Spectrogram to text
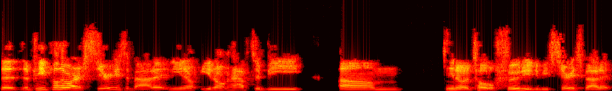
the the people who are serious about it, and you don't you don't have to be um, you know a total foodie to be serious about it.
